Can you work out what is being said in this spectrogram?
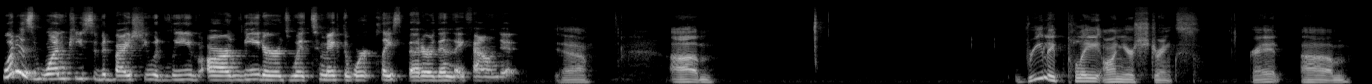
What is one piece of advice you would leave our leaders with to make the workplace better than they found it? Yeah. Um, really play on your strengths, right? Um,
